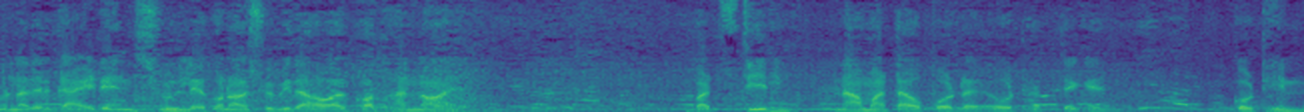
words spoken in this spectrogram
ওনাদের গাইডেন্স শুনলে কোনো অসুবিধা হওয়ার কথা নয়। বাট স্টিল নামাটা ওপরে, ওঠার থেকে কঠিন।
